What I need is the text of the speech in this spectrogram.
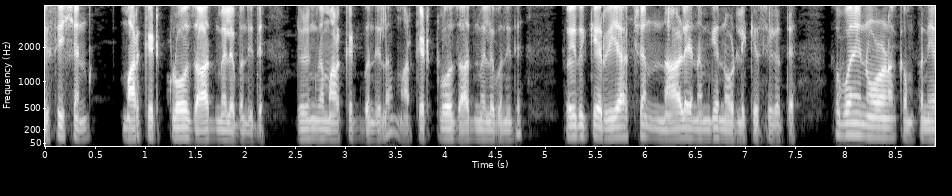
ಡಿಸಿಷನ್ ಮಾರ್ಕೆಟ್ ಕ್ಲೋಸ್ ಆದಮೇಲೆ ಬಂದಿದೆ. ಡ್ಯೂರಿಂಗ್ ದ ಮಾರ್ಕೆಟ್ ಬಂದಿಲ್ಲ ಮಾರ್ಕೆಟ್ ಕ್ಲೋಸ್ ಆದಮೇಲೆ ಬಂದಿದೆ. ಸೊ ಇದಕ್ಕೆ ರಿಯಾಕ್ಷನ್ ನಾಳೆ ನಮಗೆ ನೋಡಲಿಕ್ಕೆ ಸಿಗುತ್ತೆ. ಸೊ ಬನ್ನಿ ನೋಡೋಣ ಕಂಪನಿಯ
